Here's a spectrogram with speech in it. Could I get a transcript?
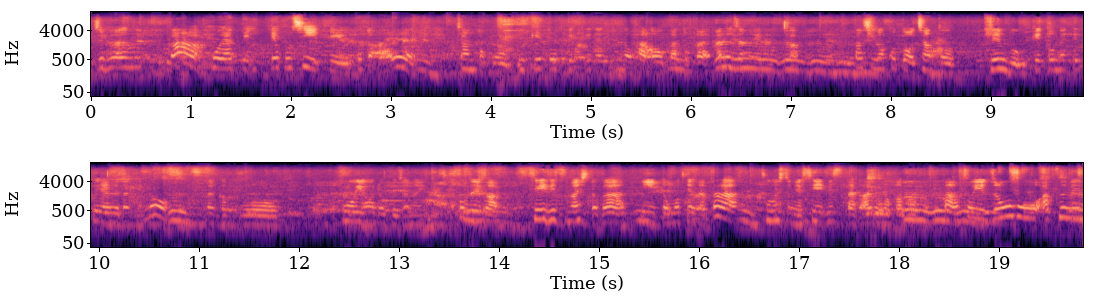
自分がこうやって言ってほしいっていう言葉をちゃんとこう受け取ってくれるのかどうかとかあるじゃないですか、私のことをちゃんと全部受け止めてくれるだけの、なんかこう包容力じゃないんですか例えば誠実な人がいいと思ってんだったら、その人には誠実さがあるのかどうかとか、そういう情報を集める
